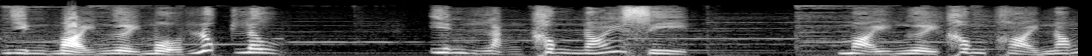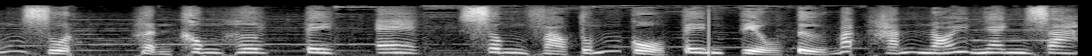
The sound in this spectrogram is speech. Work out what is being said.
Nhìn mọi người mộ lúc lâu. Yên lặng không nói gì. Mọi người không khỏi nóng ruột. Hận không hơi tê e. Xông vào túm cổ tên tiểu tử bắt hắn nói nhanh ra.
